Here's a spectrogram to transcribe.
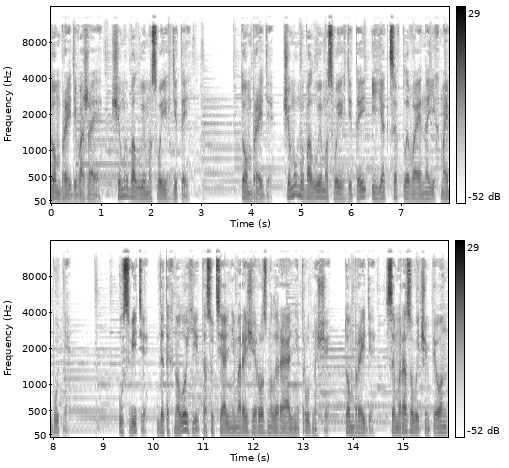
Том Брейді вважає, що ми балуємо своїх дітей. Том Брейді, чому ми балуємо своїх дітей і як це впливає на їх майбутнє? У світі, де технології та соціальні мережі розмили реальні труднощі, Том Брейді, семиразовий чемпіон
